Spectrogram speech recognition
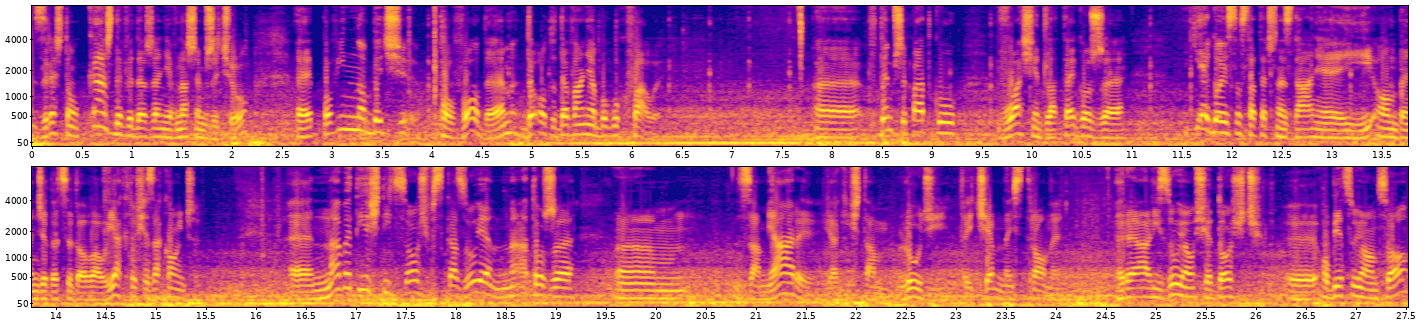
zresztą każde wydarzenie w naszym życiu, powinno być powodem do oddawania Bogu chwały. W tym przypadku właśnie dlatego, że Jego jest ostateczne zdanie i On będzie decydował, jak to się zakończy. Nawet jeśli coś wskazuje na to, że em, zamiary jakichś tam ludzi tej ciemnej strony realizują się dość e, obiecująco,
